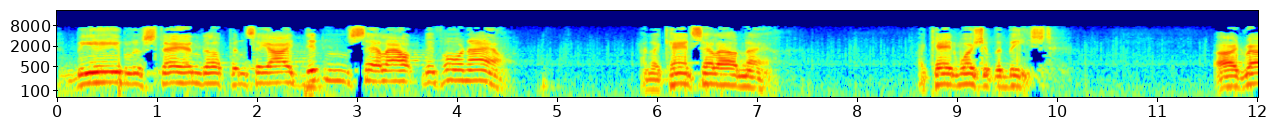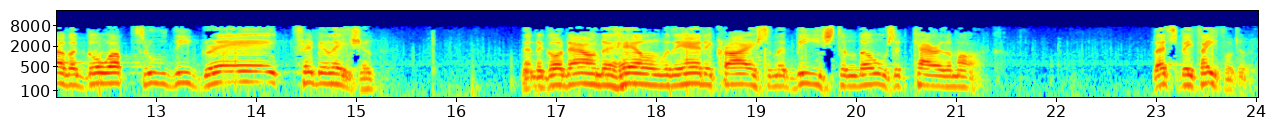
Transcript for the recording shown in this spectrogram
And be able to stand up and say, I didn't sell out before now, and I can't sell out now. I can't worship the beast. I'd rather go up through the great tribulation than to go down to hell with the Antichrist and the beast and those that carry the mark. Let's be faithful to it.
